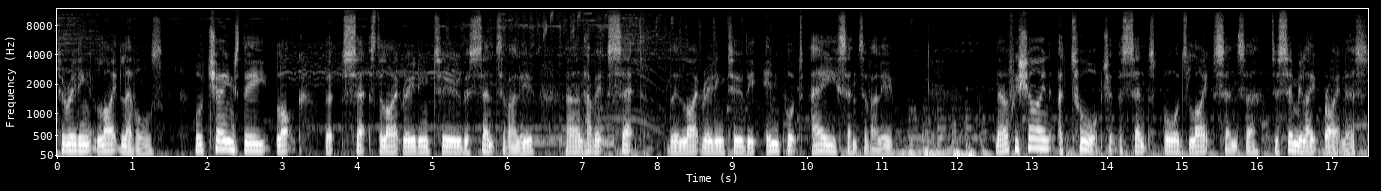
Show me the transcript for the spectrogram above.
to reading light levels. We'll change the block that sets the light reading to the sensor value and have it set the light reading to the input A sensor value. Now if we shine a torch at the sense board's light sensor to simulate brightness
